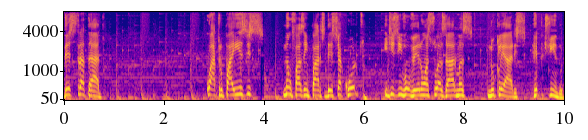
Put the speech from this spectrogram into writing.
desse tratado. Quatro países não fazem parte desse acordo e desenvolveram as suas armas nucleares. Repetindo:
